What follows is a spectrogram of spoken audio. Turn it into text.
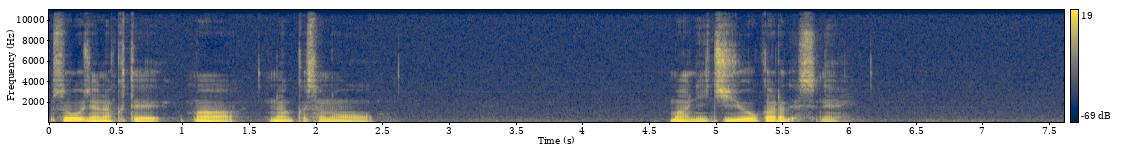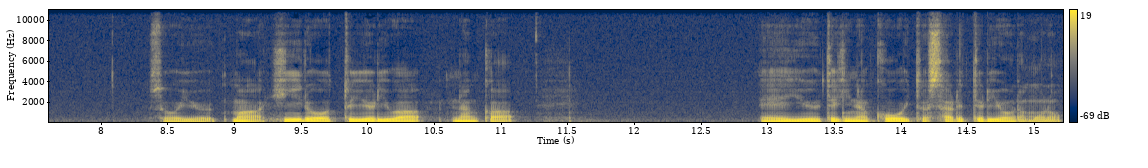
そうじゃなくてまあなんかそのまあ日常からですね。そういうまあヒーローというよりはなんか英雄的な行為とされてるようなもの。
